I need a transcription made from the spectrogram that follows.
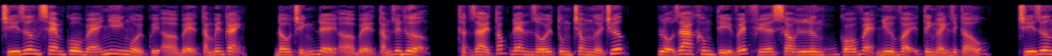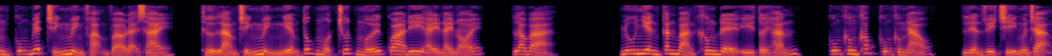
Chí Dương xem cô bé Nhi ngồi quỳ ở bể tắm bên cạnh, đầu chính để ở bể tắm duyên thượng, thật dài tóc đen rối tung trong người trước, lộ ra không tì vết phía sau lưng có vẻ như vậy tinh ánh dịch tấu. Chí Dương cũng biết chính mình phạm vào đại sai, thử làm chính mình nghiêm túc một chút mới qua đi ấy này nói, lao bà. Nhu nhiên căn bản không để ý tới hắn, cũng không khóc cũng không náo, liền duy trì nguyên trạng.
